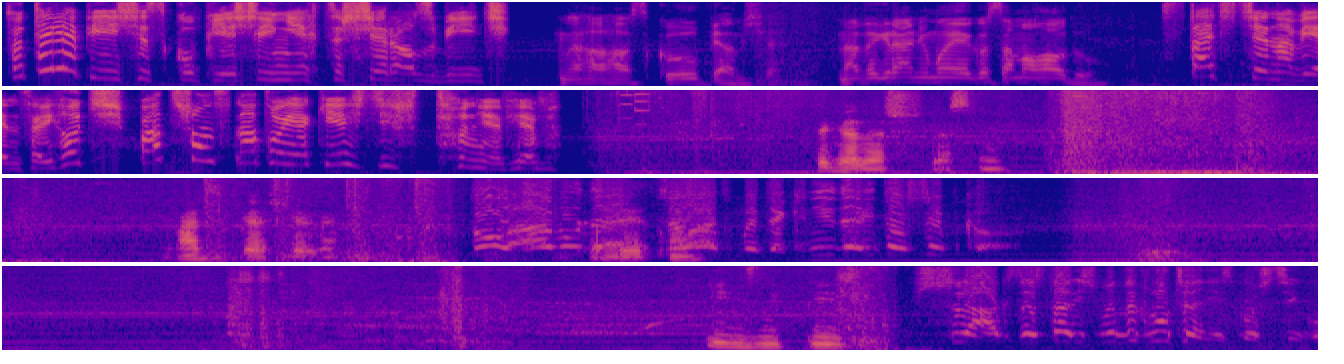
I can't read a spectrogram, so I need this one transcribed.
To ty lepiej się skup, jeśli nie chcesz się rozbić. No, skupiam się. Na wygraniu mojego samochodu. Stać cię na więcej, choć patrząc na to, jak jeździsz, to nie wiem. Ty gadasz, jasny. Martwia siebie. Kobiety. załatwmy tę gnidę i to szybko. Easy peasy. Szlak, zostaliśmy wykluczeni z pościgu.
